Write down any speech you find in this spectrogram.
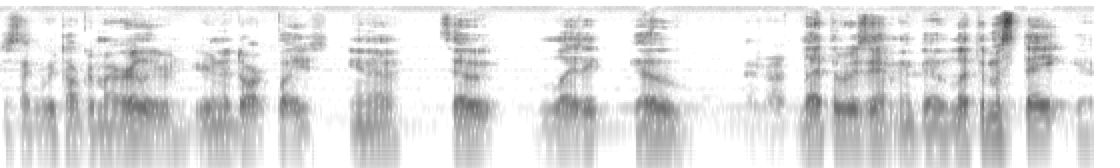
just like we were talking about earlier, you're in a dark place. You know, so let it go. right. Let the resentment go. Let the mistake go.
